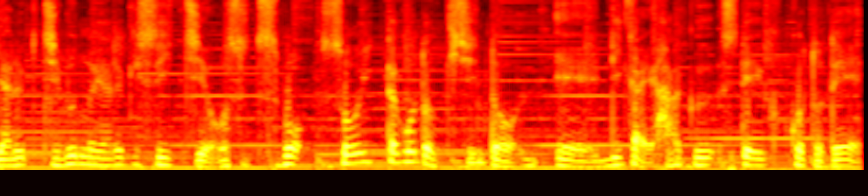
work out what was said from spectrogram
やる自分のやる気スイッチを押すツボそういったことをきちんと、えー、理解把握していくことで、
